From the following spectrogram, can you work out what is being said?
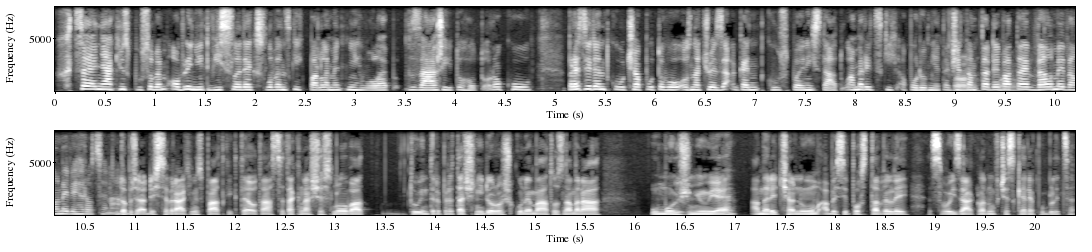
chce nějakým způsobem ovlivnit výsledek slovenských parlamentních voleb v září tohoto roku. Prezidentku Čaputovou označuje za agentku Spojených států amerických a podobně. Takže ano, tam ta debata ano. je velmi, velmi vyhrocená. Dobře, a když se vrátím zpátky k té otázce, tak naše smlouva tu interpretační doložku nemá, to znamená, umožňuje Američanům, aby si postavili svoji základnu v České republice?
